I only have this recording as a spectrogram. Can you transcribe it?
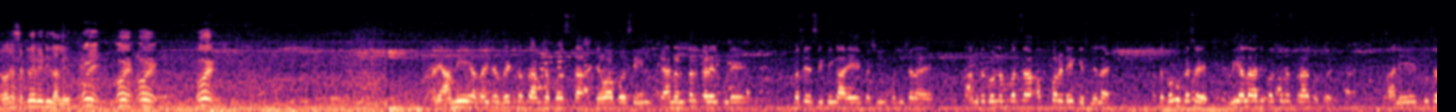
बघा सगळे रेडी झालेत. ओय ओय ओय ओय. आणि आम्ही आता इथे वेट करतो आमच्या बसचा जेव्हा बस येईल त्यानंतर कळेल पुढे कसे सिटिंग आहे कशी पोझिशन आहे. आम्ही तर दोन नंबरचा अप्पर डेक घेतलेला आहे. आता बघू कसं आहे. प्रियाला आधीपासूनच त्रास होतोय. आणि तिचं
